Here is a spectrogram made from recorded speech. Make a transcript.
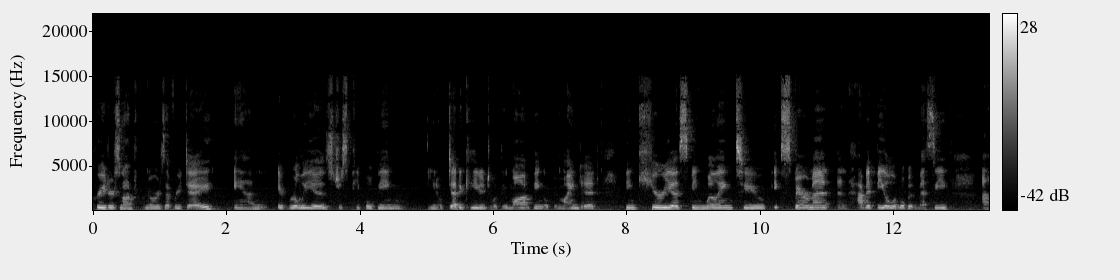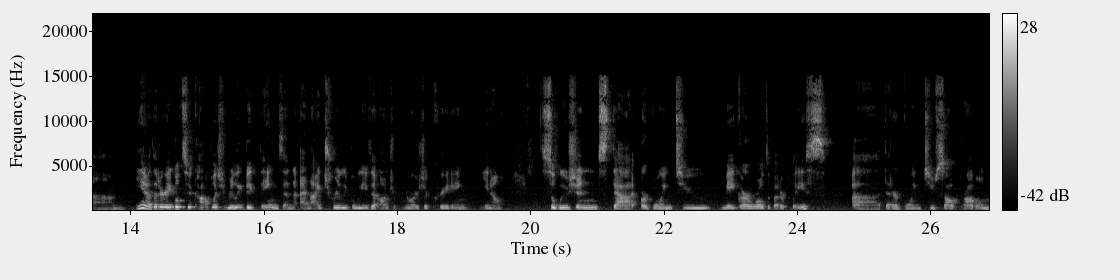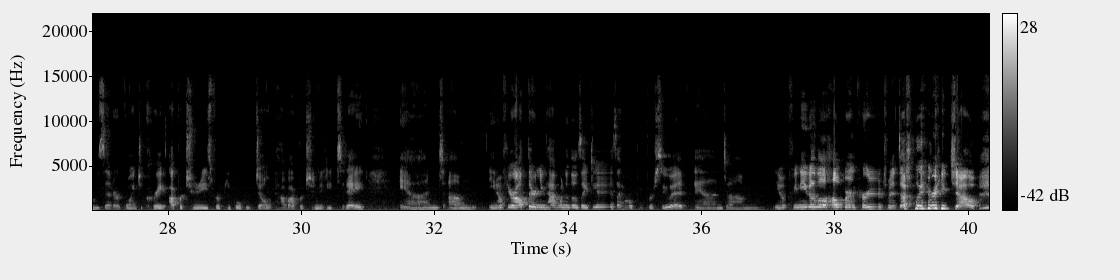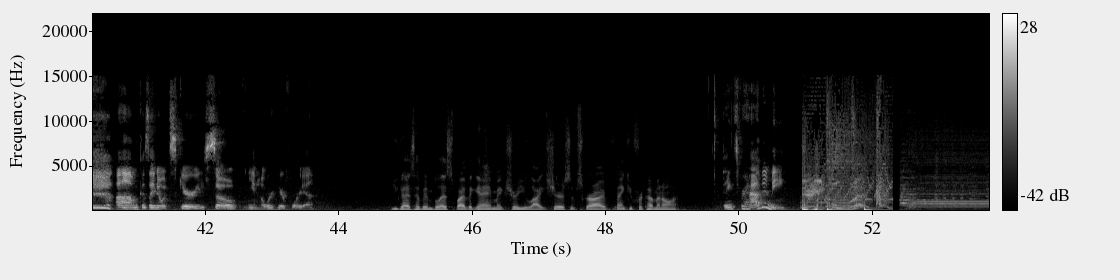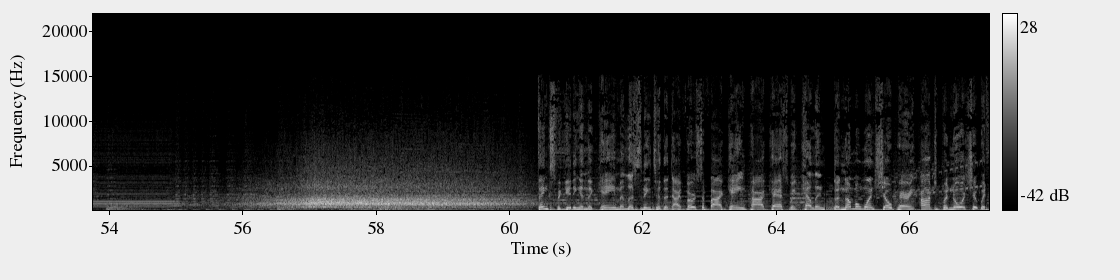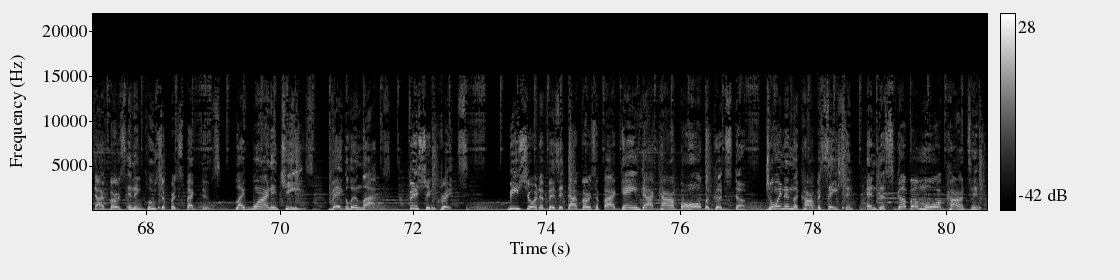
creators and entrepreneurs every day, and it really is just people being, you know, dedicated to what they want, being open-minded, being curious, being willing to experiment and have it be a little bit messy. Um, you know, that are able to accomplish really big things, and and I truly believe that entrepreneurs are creating, you know, solutions that are going to make our world a better place, uh, that are going to solve problems, that are going to create opportunities for people who don't have opportunity today. And um, you know, if you're out there and you have one of those ideas, I hope you pursue it. And um, you know, if you need a little help or encouragement, definitely reach out because um, I know it's scary. So you know, we're here for you. You guys have been blessed by the game. Make sure you like, share, subscribe. Thank you for coming on. Thanks for having me. Thanks for getting in the game and listening to the Diversified Game Podcast with Kellen, the number one show pairing entrepreneurship with diverse and inclusive perspectives like wine and cheese, bagel and lox, fish and grits. Be sure to visit diversifiedgame.com for all the good stuff. Join in the conversation and discover more content.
